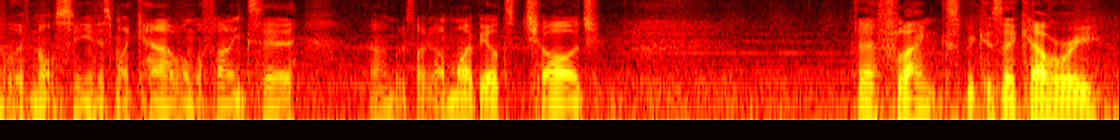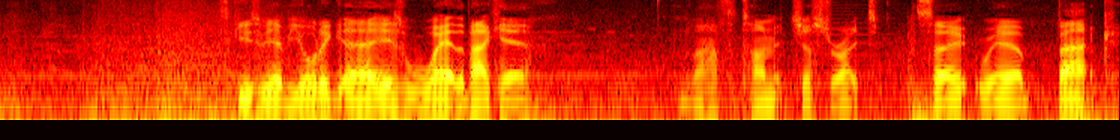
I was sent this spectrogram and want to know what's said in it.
What they've not seen is my cav on the flanks here. Looks like I might be able to charge their flanks because their cavalry excuse me, Bjordig uh, is way at the back here. But I have to time it just right. So we're back.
